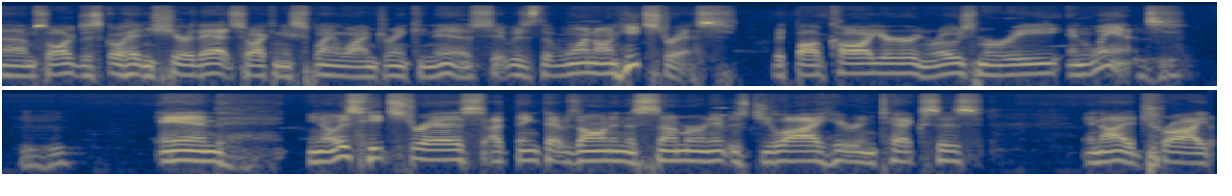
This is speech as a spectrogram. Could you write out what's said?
Um, so I'll just go ahead and share that so I can explain why I'm drinking this. It was the one on heat stress with Bob Collier and Rosemarie and Lance. Mm-hmm. Mm-hmm. And, you know, his heat stress. I think that was on in the summer and it was July here in Texas. And I had tried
